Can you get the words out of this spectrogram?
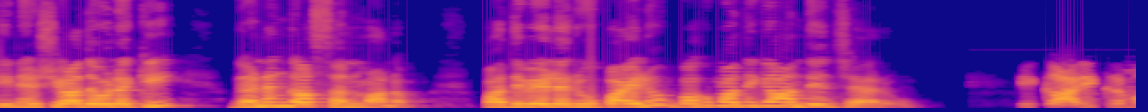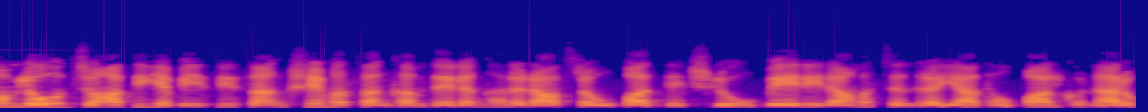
దినేష్ యాదవ్లకి ఘనంగా సన్మానం. పదివేల రూపాయలు బహుమతిగా అందించారు. ఈ కార్యక్రమంలో జాతీయ బీసీ సంక్షేమ సంఘం తెలంగాణ రాష్ట్ర ఉపాధ్యక్షులు బేరి రామచంద్ర యాదవ్ పాల్గొన్నారు.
